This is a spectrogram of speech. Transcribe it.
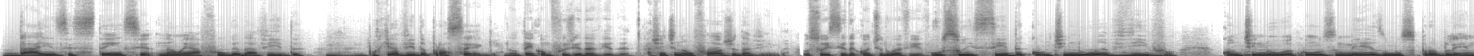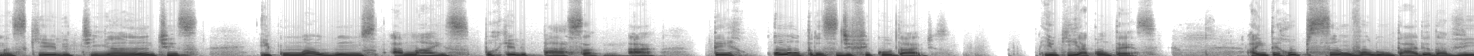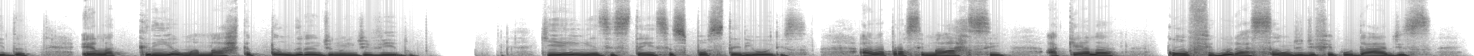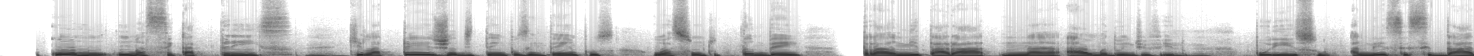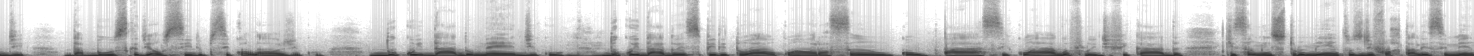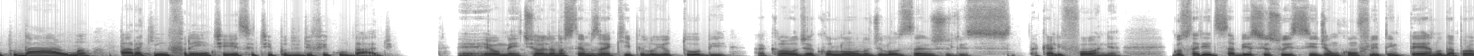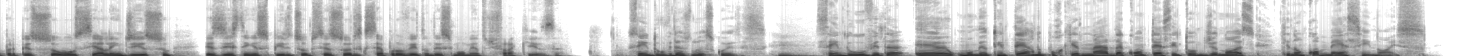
da existência, não é a fuga da vida. Uhum. Porque a vida prossegue. Não tem como fugir da vida. A gente não foge da vida. O suicida continua vivo. O suicida continua vivo. Continua com os mesmos problemas que ele tinha antes e com alguns a mais, porque ele passa uhum. a ter outras dificuldades. E o que acontece? A interrupção voluntária da vida, ela cria uma marca tão grande no indivíduo que em existências posteriores, ao aproximar-se aquela configuração de dificuldades como uma cicatriz hum. que lateja de tempos em tempos o assunto também tramitará na alma do indivíduo. Uhum. Por isso, a necessidade da busca de auxílio psicológico, do cuidado médico, uhum. do cuidado espiritual com a oração, com o passe, com a água fluidificada, que são instrumentos de fortalecimento da alma para que enfrente esse tipo de dificuldade. É, realmente. Olha, nós temos aqui pelo YouTube a Cláudia Colono, de Los Angeles, da Califórnia. Gostaria de saber se o suicídio é um conflito interno da própria pessoa ou se, além disso, existem espíritos obsessores que se aproveitam desse momento de fraqueza. Sem dúvida, as duas coisas. Hum. Sem dúvida, é um momento interno, porque nada acontece em torno de nós que não comece em nós.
